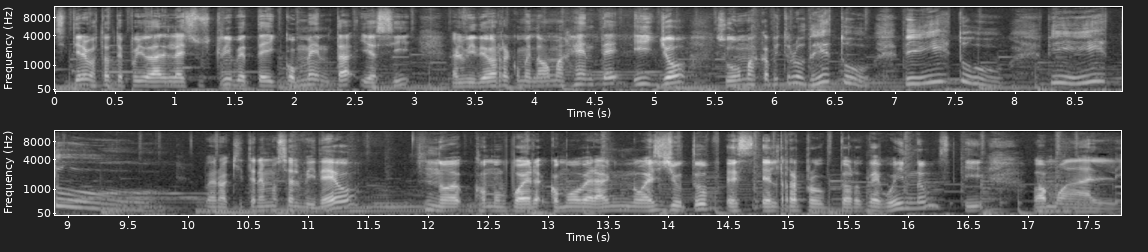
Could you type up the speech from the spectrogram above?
Si tiene bastante apoyo dale like, suscríbete y comenta. Y así el video es recomendado a más gente. Y yo subo más capítulos de esto, de esto, de esto. Bueno, aquí tenemos el video no, como, como verán, no es YouTube, es el reproductor de Windows. Y vamos a darle.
